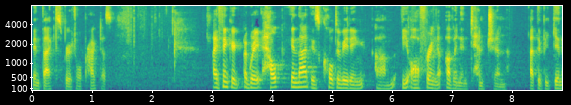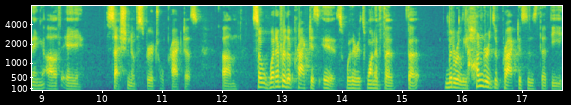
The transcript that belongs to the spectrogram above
in fact, spiritual practice. I think a, a great help in that is cultivating um, the offering of an intention at the beginning of a session of spiritual practice. Um, so whatever the practice is, whether it's one of the, the literally hundreds of practices that the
